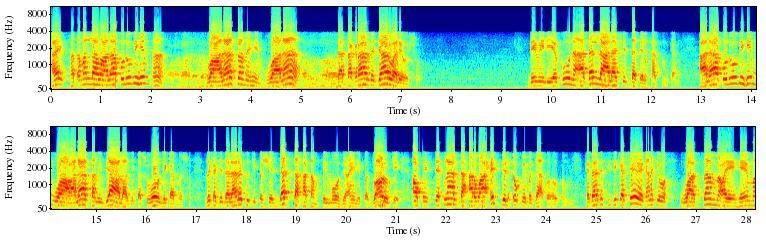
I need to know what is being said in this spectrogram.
اي ختم الله على قلوبهم ها وعلى سمهم وعلى دا تکرار د جار والے وشو دی ویل یکون ادل علی شدت الختم کنه علی قلوبهم وعلى سم بیا علی ذکر شو ذکر نشو ځکه چې دلالت کې په شدت ته ختم په موضعین په دواړو کې او په استقلال د هر واحد بالحکم په چا په حکم کدا د سی ذکر شوی کنه چې وسمعهم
